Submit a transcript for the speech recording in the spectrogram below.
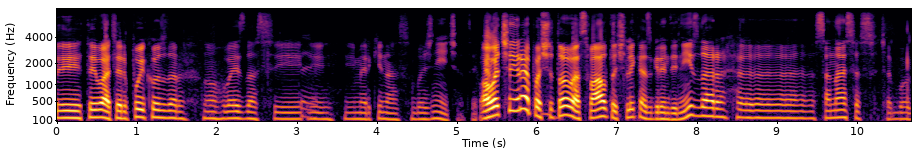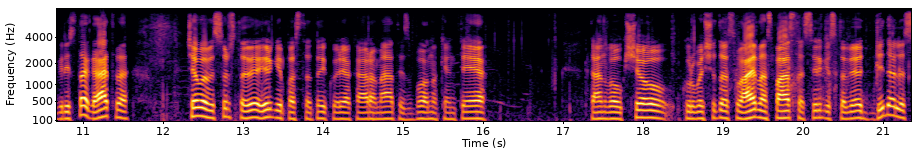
Tai, tai va, ir puikus dar nu, vaizdas į, į, į Merkinės bažnyčią. Tai. O va čia yra po šito asfalto išlikęs grindinys dar e, senasis, čia buvo grįsta gatvė. Čia va visur stovėjo irgi pastatai, kurie karo metais buvo nukentėję. Ten va aukščiau, kur va šitas vaibės pastas irgi stovėjo didelis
